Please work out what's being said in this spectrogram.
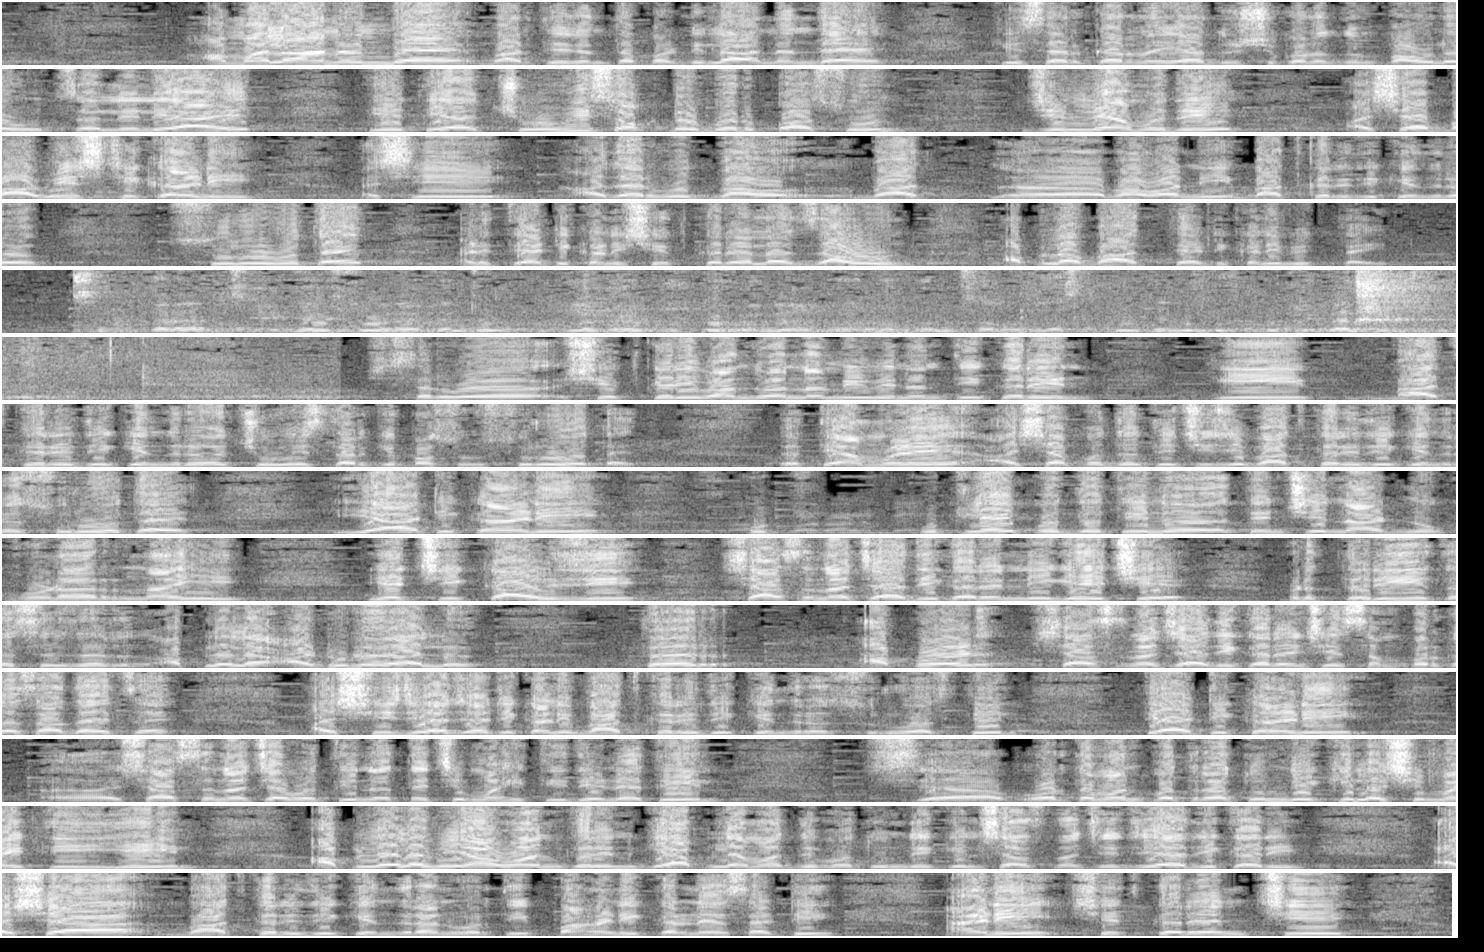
आम्हाला आनंद आहे भारतीय जनता पार्टीला आनंद आहे की सरकारनं या दृष्टिकोनातून पावलं उचललेली आहेत. येत्या चोवीस ऑक्टोबरपासून जिल्ह्यामध्ये अशा बावीस ठिकाणी अशी आधारभूत भाव भात भावानी भात खरेदी केंद्र सुरू होत आहेत आणि त्या ठिकाणी शेतकऱ्याला जाऊन आपला भात त्या ठिकाणी विकता येईल शेतकऱ्यांची गैरसोय कुठलं गैरकृत्य होण्यासाठी त्यांनी कुठली काळजी? सर्व शेतकरी बांधवांना मी विनंती करेन की भात खरेदी केंद्र चोवीस तारखेपासून सुरू होत आहेत तर त्यामुळे अशा पद्धतीची जी भात खरेदी केंद्र सुरू होत आहेत या ठिकाणी कुठल्याही पद्धतीनं त्यांची नाडणूक होणार नाही याची काळजी शासनाच्या अधिकाऱ्यांनी घ्यायची आहे. पण तरीही तसं जर आपल्याला आढळून आलं तर आपण शासनाच्या अधिकाऱ्यांशी संपर्क साधायचा आहे. अशी ज्या ज्या ठिकाणी भात खरेदी केंद्र सुरू असतील त्या ठिकाणी शासनाच्या वतीनं त्याची माहिती देण्यात येईल. वर्तमानपत्रातून देखील अशी माहिती येईल. आपल्याला मी आवाहन करेन की आपल्या माध्यमातून देखील शासनाचे जे अधिकारी अशा भात खरेदी केंद्रांवरती पाहणी करण्यासाठी आणि शेतकऱ्यांची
